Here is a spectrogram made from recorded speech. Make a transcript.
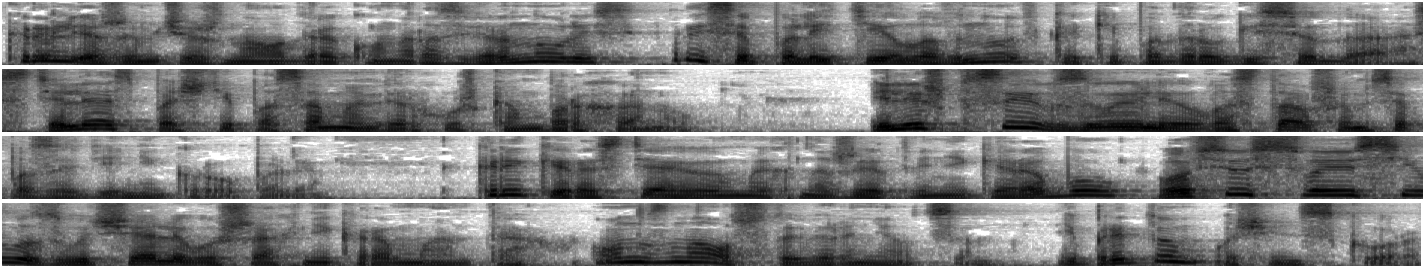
Крылья жемчужного дракона развернулись, рыся полетела вновь, как и по дороге сюда, стелясь почти по самым верхушкам барханов. И лишь псы взвыли в оставшемся позади некрополя. Крики растягиваемых на жертвеннике рабов во всю свою силу звучали в ушах некроманта. Он знал, что вернется, и притом очень скоро.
